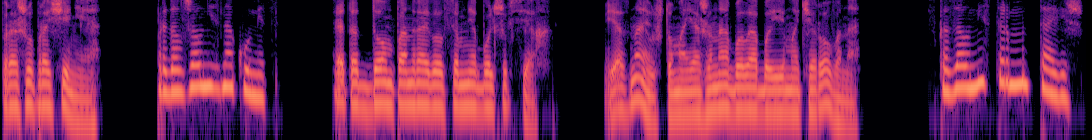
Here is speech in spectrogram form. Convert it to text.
«Прошу прощения», — продолжал незнакомец. «Этот дом понравился мне больше всех. Я знаю, что моя жена была бы им очарована», — сказал мистер Мтавиш.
